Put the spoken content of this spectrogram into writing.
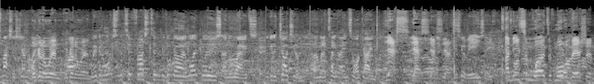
smash this generally. We're gonna win. We're gonna uh, win. We're gonna watch the two, first two. We've got the light blues and the reds. We're gonna judge them, and we're gonna take that into our game. Yes, yes, uh, yes, yes. It's gonna be easy. I need some words of motivation.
